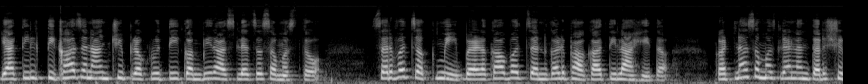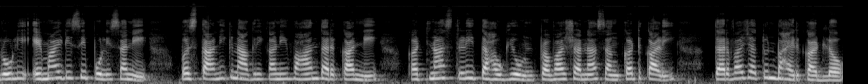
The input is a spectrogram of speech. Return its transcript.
यातील तिघा जणांची प्रकृती गंभीर असल्याचं समजतं. सर्व जखमी बेळगाव व चंदगड भागातील आहेत. घटना समजल्यानंतर Shiroli M I D C पोलिसांनी व स्थानिक नागरिकांनी वाहनधारकांनी घटनास्थळी धाव घेऊन प्रवाशांना संकटकाळी दरवाजातून बाहेर काढलं.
